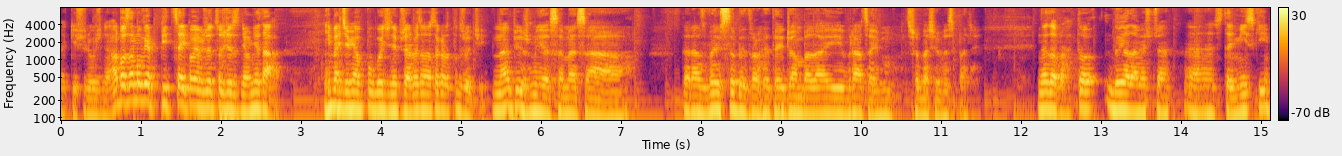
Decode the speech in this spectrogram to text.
jakiś luźny. Albo zamówię pizzę i powiem, że coś jest z nią nie tak. I będzie miał pół godziny przerwy, to nas akurat podrzuci. Napisz mi SMS-a. Teraz weź sobie trochę tej jambalai i wracaj. Trzeba się wyspać. No dobra, to dojadam jeszcze e, z tej miski.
